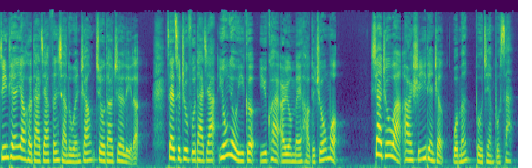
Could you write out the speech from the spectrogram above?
今天要和大家分享的文章就到这里了。再次祝福大家拥有一个愉快而又美好的周末。下周晚二十一点整，我们不见不散。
